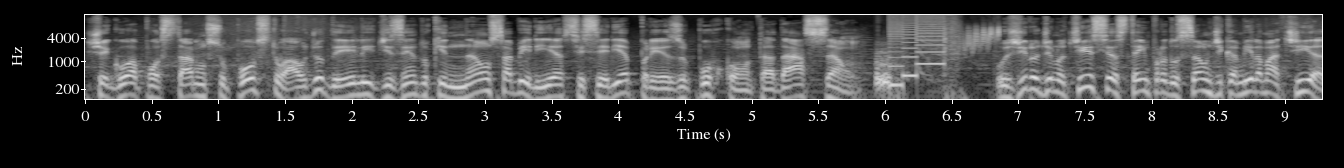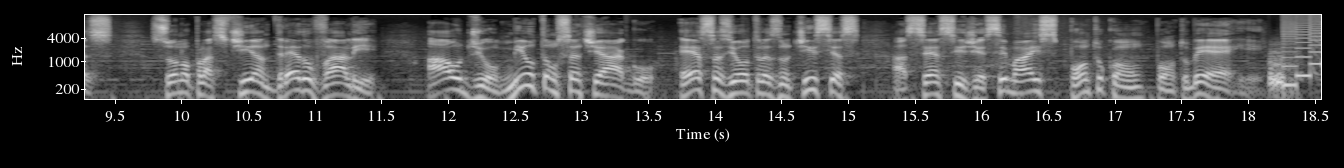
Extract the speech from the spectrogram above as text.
chegou a postar um suposto áudio dele dizendo que não saberia se seria preso por conta da ação. O Giro de Notícias tem produção de Camila Matias, sonoplastia André do Vale, áudio Milton Santiago. Essas e outras notícias, acesse gcmais.com.br.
